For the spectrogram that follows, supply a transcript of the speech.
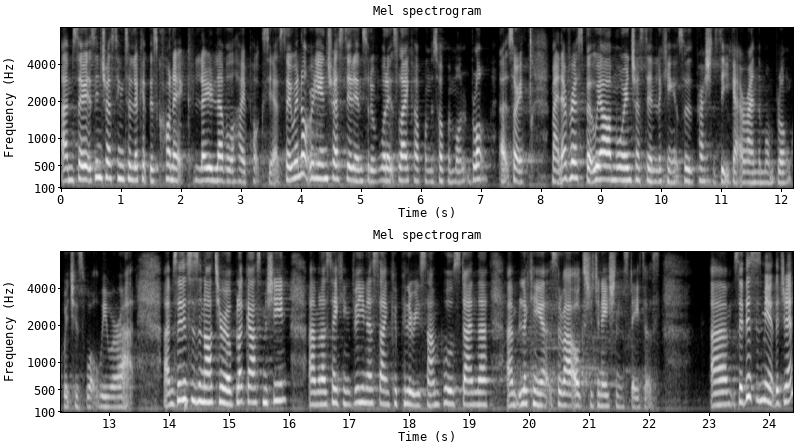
Um, so it's interesting to look at this chronic low level hypoxia. So we're not really interested in sort of what it's like up on the top of Mont Blanc, uh, sorry, Mount Everest, but we are more interested in looking at sort of the pressures that you get around the Mont Blanc, which is what we were at. Um, so this is an arterial blood gas machine, um, and I was taking venous and capillary samples down there, um, looking at sort of our oxygenation status. Um, so this is me at the gym,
